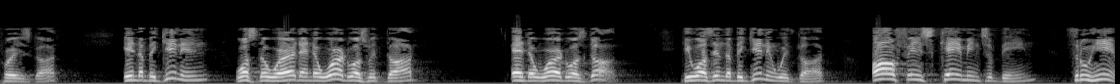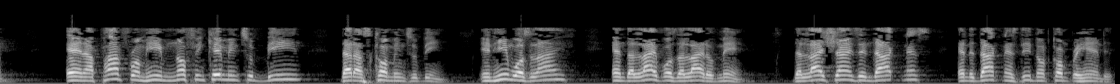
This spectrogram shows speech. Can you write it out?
Praise God. In the beginning was the Word, and the Word was with God, and the Word was God. He was in the beginning with God. All things came into being through Him. And apart from Him, nothing came into being that has come into being. In Him was life, and the life was the light of men. The light shines in darkness, and the darkness did not comprehend it.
